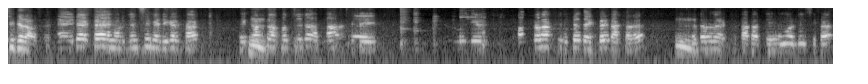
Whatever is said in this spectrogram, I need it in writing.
সিটের আছে হ্যাঁ এটা একটা এমার্জেন্সি মেডিকেল কার্ড এই। কার্ডটা হচ্ছে যে আপনার এই তৎক্ষণাৎ উঠে দেখবে ডাক্তারে। হুম। এ একটা কার্ড আছে এমার্জেন্সি কার্ড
